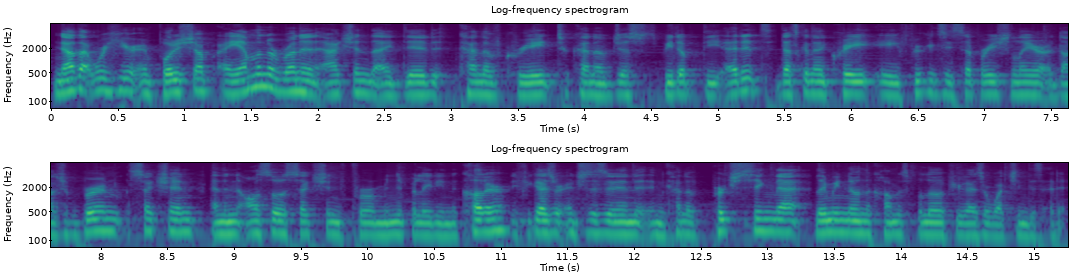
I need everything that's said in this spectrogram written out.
Now that we're here in Photoshop, I am gonna run an action that I did kind of create to kind of just speed up the edit. That's gonna create a frequency separation layer, a dodge and burn section, and then also a section for manipulating the color. If you guys are interested in, in kind of purchasing that, let me know in the comments below if you guys are watching this edit.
